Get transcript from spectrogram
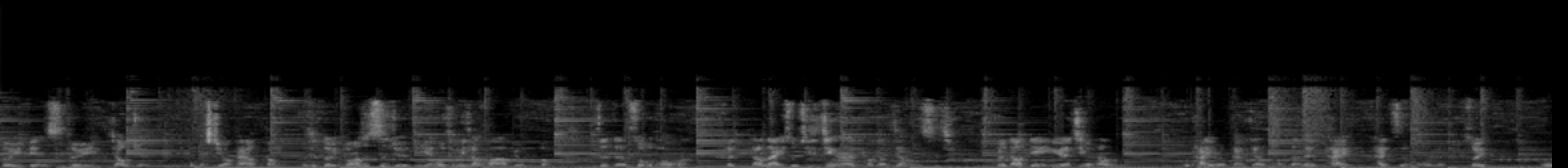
对于电视、对于胶卷？我们希望它要动，可是对同样是视觉体验，为什么一张画它不用动？这这说不通嘛？可是当代艺术其实经常在挑战这样的事情，可是到电影院基本上不太有人敢这样挑战，那太太折磨人。所以，我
